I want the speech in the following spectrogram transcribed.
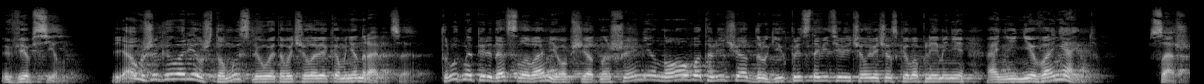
Вепсин. Я уже говорил, что мысли у этого человека мне нравятся. Трудно передать словами общие отношения, но, в отличие от других представителей человеческого племени, они не воняют. Саш,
